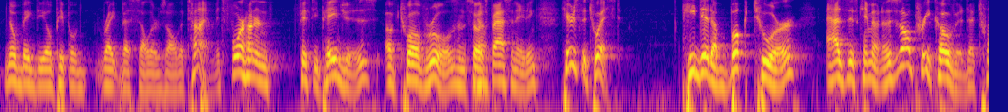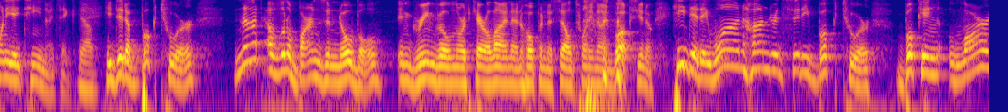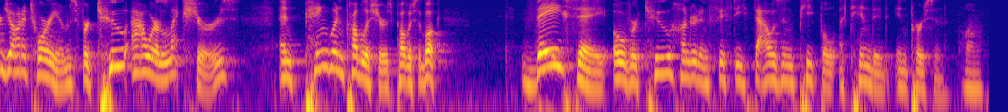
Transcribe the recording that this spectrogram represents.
No big deal. People write bestsellers all the time. It's 450 pages of 12 rules, and so yeah. it's fascinating. Here's the twist. He did a book tour as this came out. Now, this is all pre COVID, uh, 2018, I think. Yeah. He did a book tour not of little Barnes and Noble in Greenville, North Carolina, and hoping to sell 29 books. You know, he did a 100 city book tour, booking large auditoriums for two hour lectures, and Penguin Publishers published the book. They say over 250,000 people attended in person. Wow.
